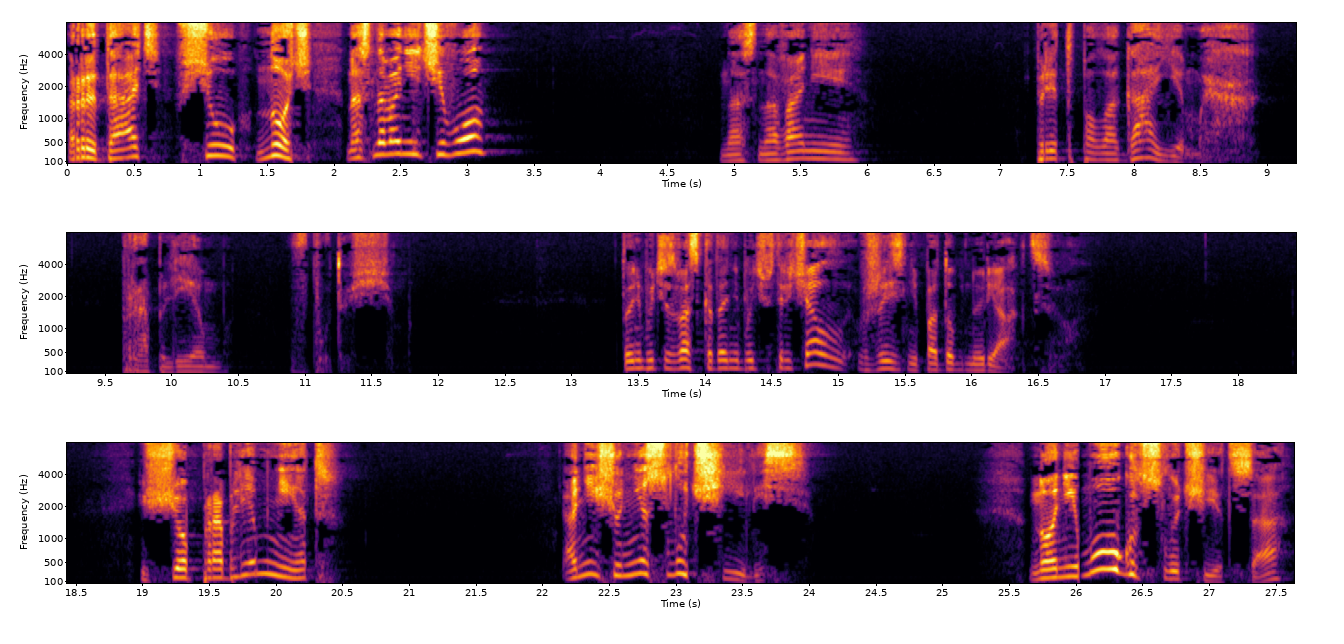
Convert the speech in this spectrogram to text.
рыдать всю ночь. На основании чего? На основании предполагаемых проблем в будущем. Кто-нибудь из вас когда-нибудь встречал в жизни подобную реакцию? Еще проблем нет. Они еще не случились. Но они могут случиться,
